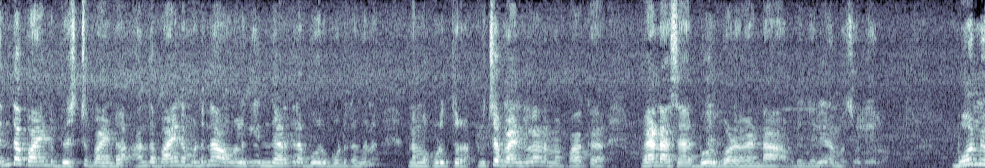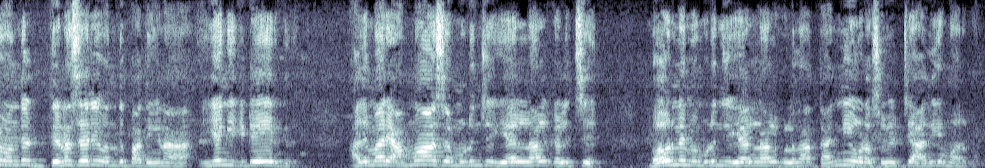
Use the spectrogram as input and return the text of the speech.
எந்த பாயிண்ட் பெஸ்ட்டு பாயிண்ட்டோ அந்த பாயிண்ட்டை மட்டும்தான் அவங்களுக்கு இந்த இடத்துல போர் போட்டுக்கோங்கன்னு நம்ம கொடுத்துட்றோம். மிச்ச பாயிண்ட்லாம் நம்ம பார்க்க வேண்டாம் சார் போர் போட வேண்டாம் அப்படின்னு சொல்லி நம்ம சொல்லிடுறோம். பூமி வந்து தினசரி வந்து பார்த்திங்கன்னா இயங்கிக்கிட்டே இருக்குது. அது மாதிரி அமாவாசை முடிஞ்சு ஏழு நாள் கழித்து பௌர்ணமி முடிஞ்சு ஏழு நாளுக்குள்ளே தான் தண்ணியோட சுழற்சி அதிகமாக இருக்கும்.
